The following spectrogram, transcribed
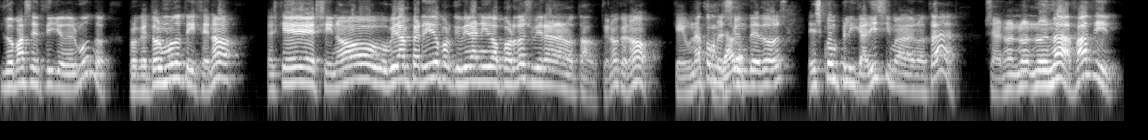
lo más sencillo del mundo. Porque todo el mundo te dice, no, es que si no hubieran perdido porque hubieran ido a por dos y hubieran anotado. Que no, que no. Que una conversión de dos es complicadísima de anotar. O sea, no, no, no es nada fácil.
